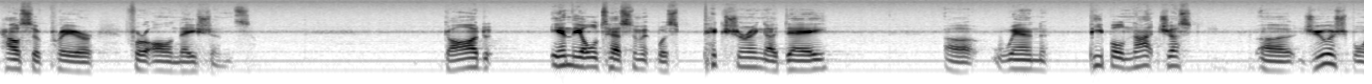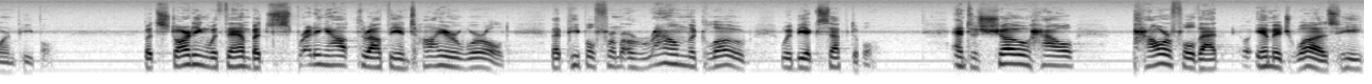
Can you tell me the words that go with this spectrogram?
house of prayer for all nations. God in the Old Testament was picturing a day uh, when people, not just uh, Jewish born people, but starting with them, but spreading out throughout the entire world, that people from around the globe would be acceptable. And to show how powerful that image was, he,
